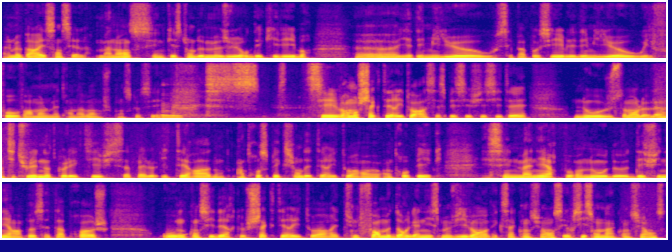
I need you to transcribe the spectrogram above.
elle me paraît essentielle. Maintenant, c'est une question de mesure, d'équilibre. Euh, il y a des milieux où c'est pas possible et des milieux où il faut vraiment le mettre en avant. Je pense que c'est c'est vraiment chaque territoire a ses spécificités. Nous, justement, l'intitulé de notre collectif, il s'appelle ITERA, donc Introspection des territoires euh, anthropiques. Et c'est une manière pour nous de définir un peu cette approche où on considère que chaque territoire est une forme d'organisme vivant avec sa conscience et aussi son inconscience,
